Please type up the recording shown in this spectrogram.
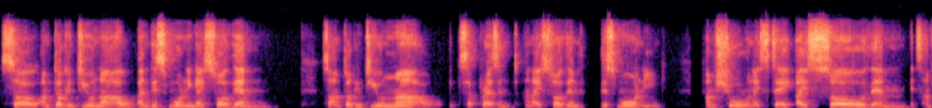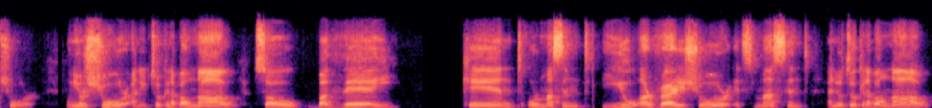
So I'm talking to you now, and this morning I saw them. So I'm talking to you now. It's a present, and I saw them this morning. I'm sure when I say I saw them, it's I'm sure. When you're sure and you're talking about now, so but they can't or mustn't. You are very sure it's mustn't. And you're talking about now.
